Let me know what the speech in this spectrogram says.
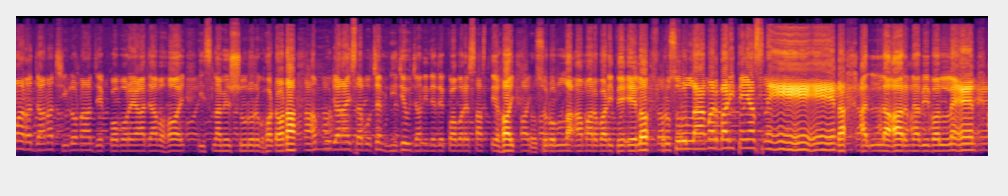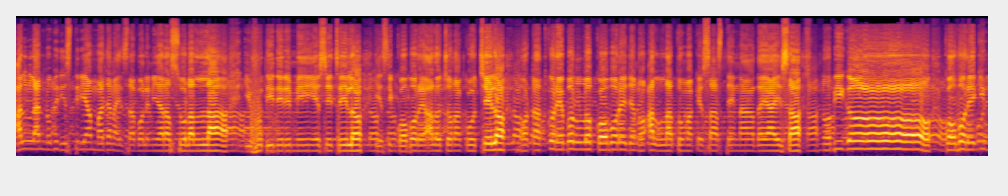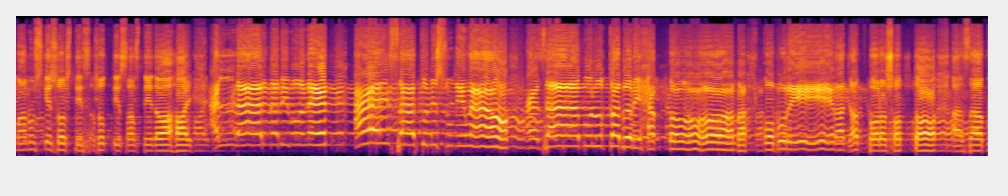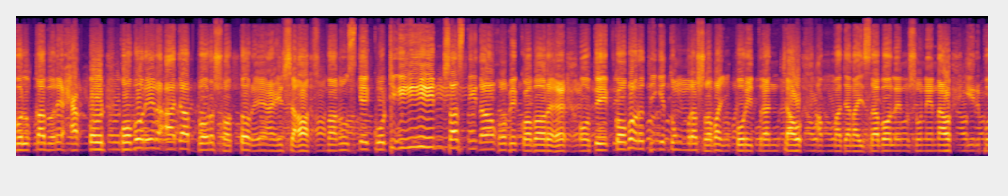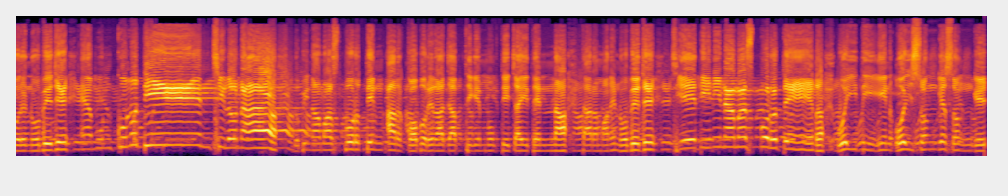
আমার জানা ছিল না যে কবরে আজাব হয়। ইসলামের শুরুর ঘটনা আম্মু জানাইসা বলছে আমি নিজেও জানি না যে কবরে শাস্তি হয়। রসুল্লাহ আমার বাড়িতে এলো। রসুল্লাহ আমার বাড়িতে আসলেন। আল্লাহর নবী বললেন, আল্লাহ নবীর স্ত্রী আম্মা জানাইসা বলেন, ইয়া রাসূলুল্লাহ, ইহুদিদের মেয়ে এসেছিল, এসে কবরে আলোচনা করছিল। হঠাৎ করে বলল, কবরে যেন আল্লাহ তোমাকে শাস্তি না দেয়, আয়েশা। নবী গো, কবরে কি মানুষকে শাস্তি দেওয়া হয়। আল্লাহর নবী বলেন, আয়েশা, তুমি শুনে নাও কবরি কবরের বড় সত্য। কবরের বড় সত্য রে আয়েশা। মানুষকে কঠিন শাস্তি দেওয়া হবে কবরে। ওতে কবর থেকে তোমরা সবাই পরিত্রাণ চাও। আম্মা জানাইসা বলেন, শুনে নাও। এরপরে নবী যে এমন কোন দিন ছিল না। নবী নামাজ পড়তেন আর কবরের আজাব থেকে মুক্তি চাইতেন না। তার মানে নবীজি যে দিনই নামাজ পড়তেন, ওই দিন, ওই সঙ্গে সঙ্গে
